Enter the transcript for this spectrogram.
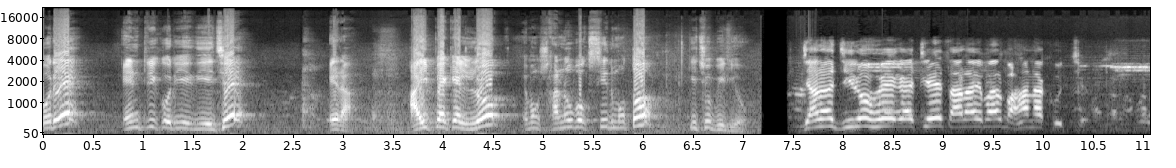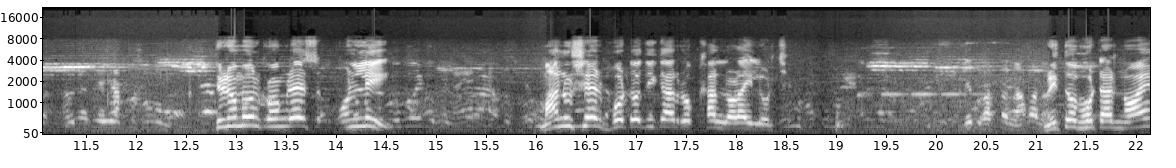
করে এন্ট্রি করিয়ে দিয়েছে এরা। আইপ্যাকের লোক এবং শানু বক্সির মতো কিছু ভিডিও যারা জিরো হয়ে গেছে, তারা এবার বাহানা খুঁজছে। তৃণমূল কংগ্রেস অনলি মানুষের ভোট অধিকার রক্ষার লড়াই লড়ছে। মৃত ভোটার নয়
